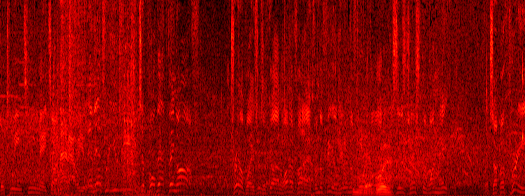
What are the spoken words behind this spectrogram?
between teammates on that alley-oop? And that's what you need to pull that thing off. The Trailblazers have gone one of five from the field here in the fourth. boy. This is just the one make. Puts up a three.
